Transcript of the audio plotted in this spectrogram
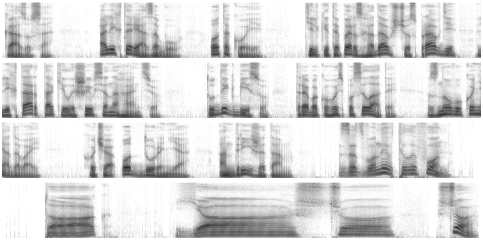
казуса. А ліхтаря забув. Отакої. Тільки тепер згадав, що справді ліхтар так і лишився на ганцю. Туди к бісу, треба когось посилати. Знову коня давай. Хоча от дурень я, Андрій же там. Задзвонив телефон. Так. Я що? Що?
